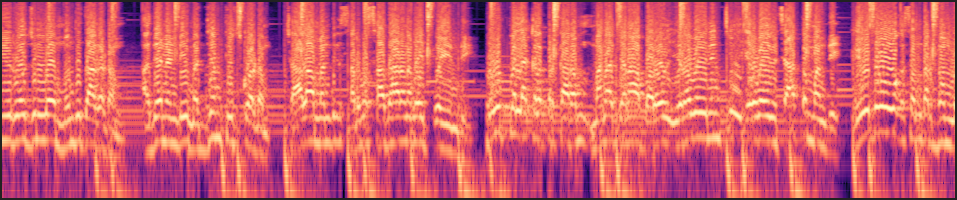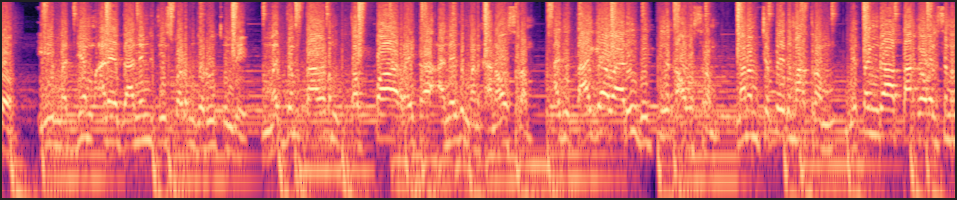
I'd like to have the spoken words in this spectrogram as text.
ఈ రోజుల్లో మందు తాగటం అదేనండి మద్యం తీసుకోవడం చాలా మందికి సర్వసాధారణమైపోయింది. ప్రభుత్వ లెక్కల ప్రకారం మన జనాభాలో ఇరవై నుంచి ఇరవై ఐదు శాతం మంది ఏదో ఒక సందర్భంలో ఈ మద్యం అనే దానిని తీసుకోవడం జరుగుతుంది. మద్యం తాగడం తప్ప రైటా అనేది మనకు అనవసరం. అది తాగేవారి వ్యక్తులకు అవసరం. మనం చెప్పేది మాత్రం మితంగా తాగవలసిన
